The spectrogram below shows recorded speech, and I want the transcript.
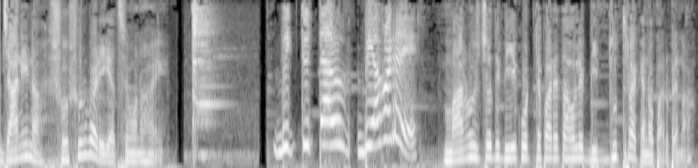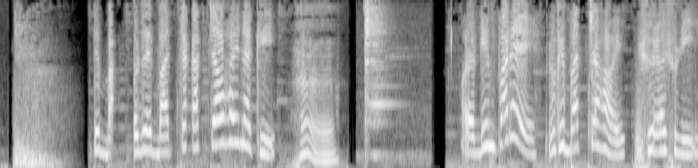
জানি না শ্বশুর বাড়ি গেছে মনে হয়। বিদ্যুৎ তার বিয়ে করে মানুষ যদি বিয়ে করতে পারে তাহলে বিদ্যুৎরা কেন পারবে না? তে বা- ওদের বাচ্চা কাচ্চাও হয় নাকি? হ্যাঁ। ওরা ডিম পারে নাকি বাচ্চা হয়? সরাসরি।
